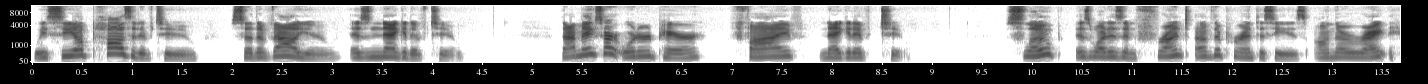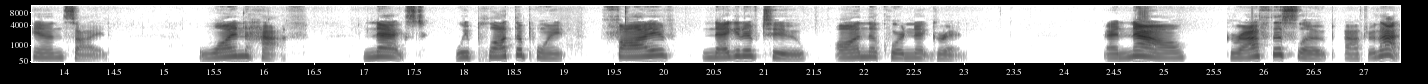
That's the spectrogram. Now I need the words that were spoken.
We see a positive 2, so the value is negative 2. That makes our ordered pair 5, negative 2. Slope is what is in front of the parentheses on the right-hand side. 1 half. Next, we plot the point 5, negative 2 on the coordinate grid. And now, graph the slope after that.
